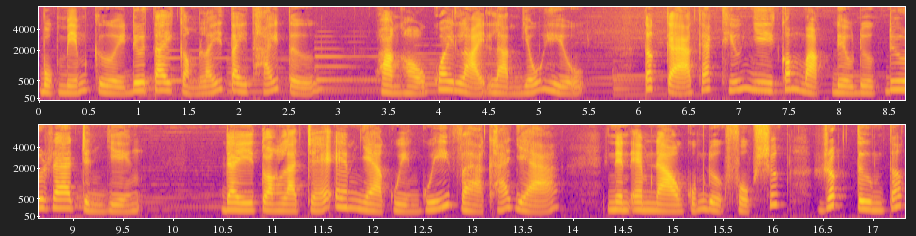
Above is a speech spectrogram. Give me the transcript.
Bụt mỉm cười đưa tay cầm lấy tay thái tử. Hoàng hậu quay lại làm dấu hiệu Tất cả các thiếu nhi có mặt đều được đưa ra trình diện. Đây toàn là trẻ em nhà quyền quý và khá giả, nên em nào cũng được phục sức rất tươm tất.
